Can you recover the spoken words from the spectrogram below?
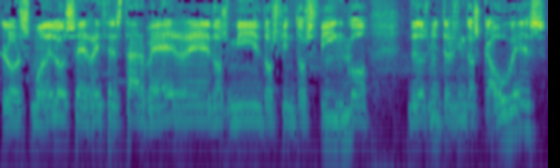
Los modelos eh, Razer Star BR 2205 de 2300 KVs.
